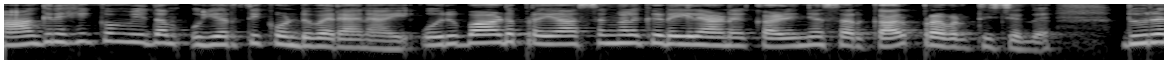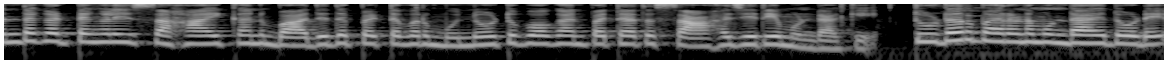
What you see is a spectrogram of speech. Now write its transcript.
ആഗ്രഹിക്കും വിധം ഉയർത്തിക്കൊണ്ടുവരാനായി ഒരുപാട് പ്രയാസങ്ങൾക്കിടയിലാണ് കഴിഞ്ഞ സർക്കാർ പ്രവർത്തിച്ചത്. ദുരന്തഘട്ടങ്ങളിൽ സഹായിക്കാൻ ബാധ്യതപ്പെട്ടവർ മുന്നോട്ടു പോകാൻ പറ്റാത്ത സാഹചര്യമുണ്ടാക്കി. തുടർ ഭരണമുണ്ടായതോടെ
